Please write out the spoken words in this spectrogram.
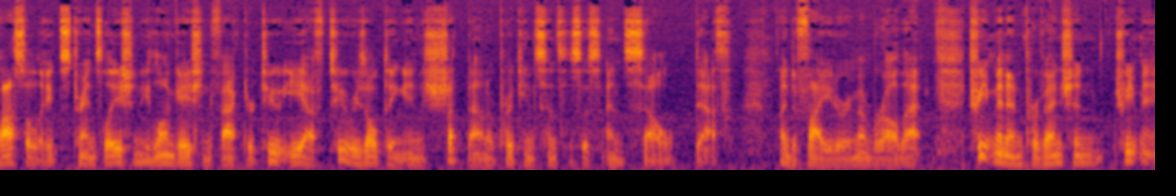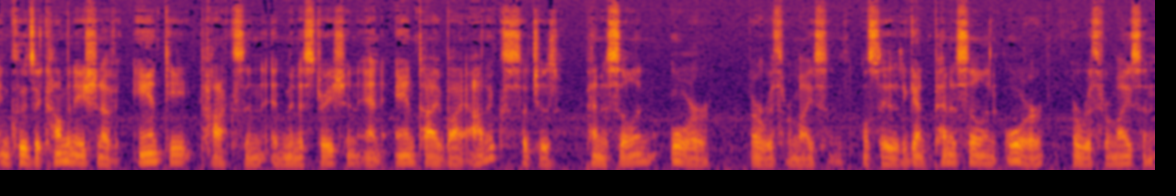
ribosylates, translation elongation factor 2 EF2, resulting in shutdown of protein synthesis and cell death. I defy you to remember all that. Treatment and prevention. Treatment includes a combination of antitoxin administration and antibiotics, such as penicillin or erythromycin. I'll say that again penicillin or erythromycin.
